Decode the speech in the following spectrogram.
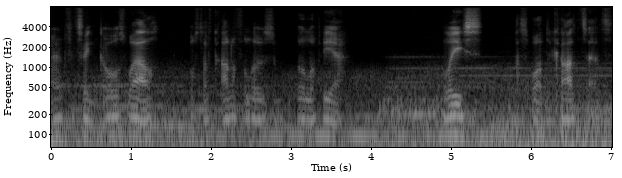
And if everything goes well, most of carnivals will appear. At least, that's what the card says.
